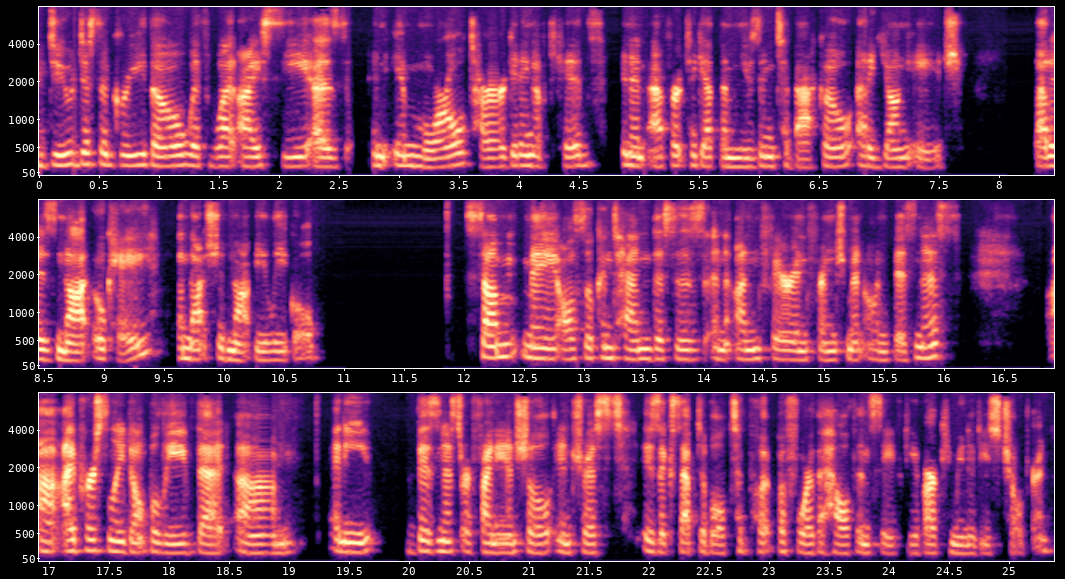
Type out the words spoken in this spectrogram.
do disagree, though, with what I see as an immoral targeting of kids in an effort to get them using tobacco at a young age. That is not okay, and that should not be legal. Some may also contend this is an unfair infringement on business. Uh, I personally don't believe that um, any business or financial interest is acceptable to put before the health and safety of our community's children.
